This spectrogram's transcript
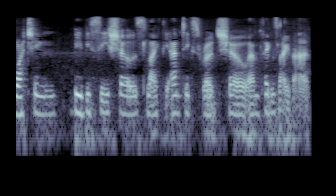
watching BBC shows like the Antiques Roadshow and things like that.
